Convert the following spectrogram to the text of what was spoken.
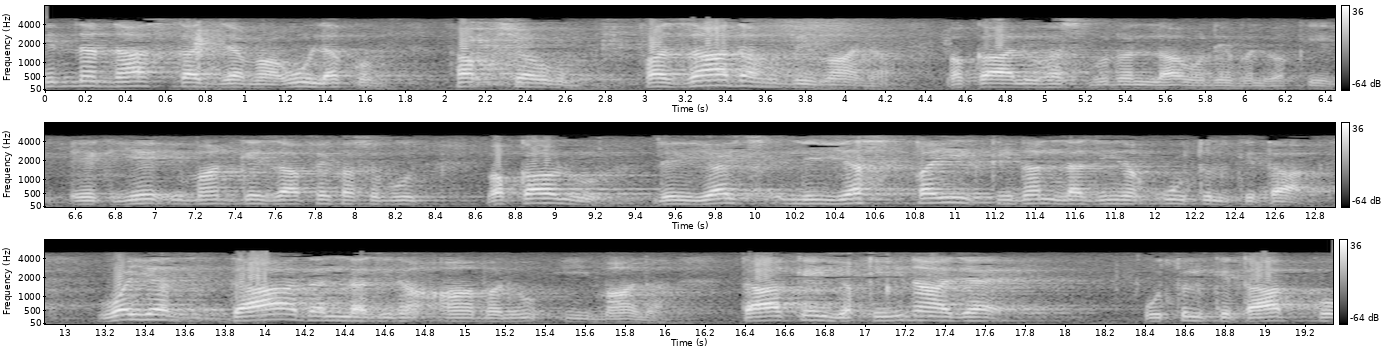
ان الناس کا جمعوا لکم فخشوہم فزادہم ایمانا وقالوا حسبنا اللہ ونعم الوکیل۔ ایک یہ ایمان کے اضافے کا ثبوت، وقالوا لیستیقن الذین اوتوا الکتاب وَيَزْدَادَ الَّذِينَ آمَنُوا ایمانا۔ تاکہ یقین آ جائے ات الکتاب کو،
